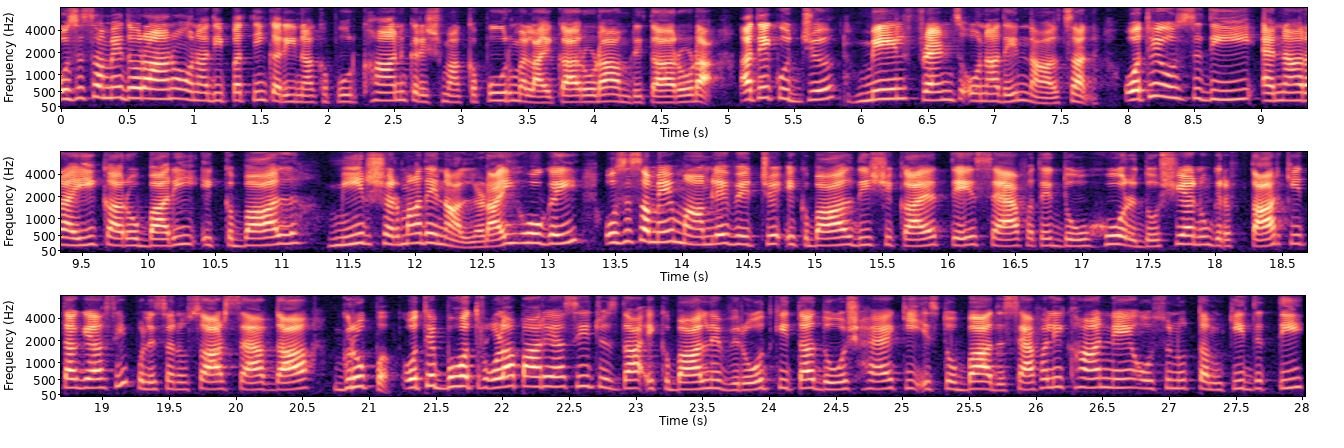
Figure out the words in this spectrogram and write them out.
ਉਸ ਸਮੇਂ ਦੌਰਾਨ ਉਹਨਾਂ ਦੀ ਪਤਨੀ ਕਰੀਨਾ ਕਪੂਰ ਖਾਨ, ਕ੍ਰਿਸ਼ਮਾ ਕਪੂਰ ਮਲਾਈਕਾ ਅਰੋੜਾ, ਅੰਮ੍ਰਿਤਾ ਅਰੋੜਾ ਅਤੇ ਕੁਝ ਮੇਲ ਫਰੈਂਡਸ ਉਹਨਾਂ ਦੇ ਨਾਲ ਸਨ। ਉਥੇ ਉਸ ਦੀ ਐਨ ਆਰ ਆਈ ਕਾਰੋਬਾਰੀ ਇਕਬਾਲ ਮੀਰ ਸ਼ਰਮਾ ਦੇ ਨਾਲ ਲੜਾਈ ਹੋ ਗਈ। ਉਸ ਸਮੇਂ ਮਾਮਲੇ ਵਿੱਚ ਇਕਬਾਲ ਦੀ ਸ਼ਿਕਾਇਤ ਤੇ ਸੈਫ ਅਤੇ ਦੋ ਹੋਰ ਦੋਸ਼ੀਆਂ ਨੂੰ ਗ੍ਰਿਫਤਾਰ ਕੀਤਾ ਗਿਆ ਸੀ। ਪੁਲਿਸ ਅਨੁਸਾਰ ਸੈਫ ਦਾ ਗਰੁੱਪ ਉਥੇ ਬਹੁਤ ਰੋਲਾ ਪਾ ਰਿਹਾ ਸੀ ਜਿਸ ਦਾ ਇਕਬਾਲ ਨੇ ਵਿਰੋਧ ਕੀਤਾ। ਦੋਸ਼ ਹੈ ਕਿ ਇਸ ਤੋਂ ਬਾਅਦ ਸੈਫ ਅਲੀ ਖਾਨ ਨੇ ਉਸ ਨੂੰ ਧਮਕੀ ਦਿੱਤੀ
